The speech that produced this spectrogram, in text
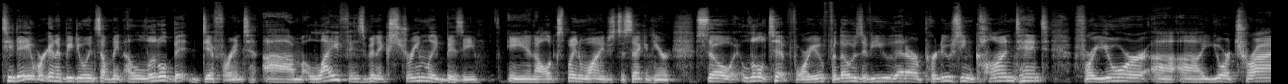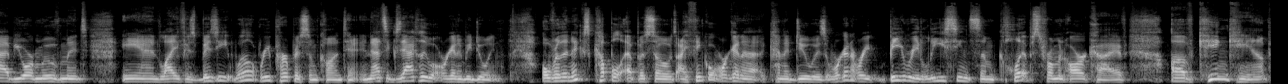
Today, we're going to be doing something a little bit different. Um, life has been extremely busy, and I'll explain why in just a second here. So, a little tip for you for those of you that are producing content for your uh, uh, your tribe, your movement, and life is busy, well, repurpose some content. And that's exactly what we're going to be doing. Over the next couple episodes, I think what we're going to kind of do is we're going to re- be releasing some clips from an archive of King Camp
